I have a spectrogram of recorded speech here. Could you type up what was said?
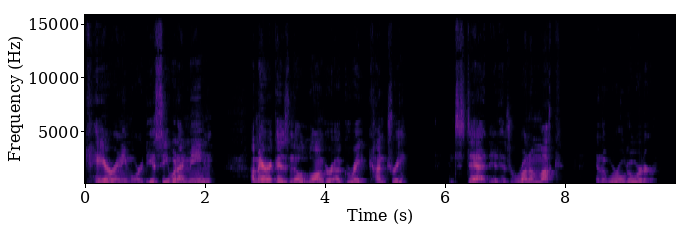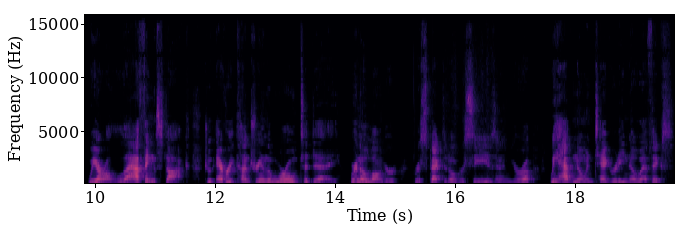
care anymore. Do you see what I mean? America is no longer a great country. Instead, it has run amuck in the world order. We are a laughing stock to every country in the world today. We're no longer respected overseas and in Europe. We have no integrity, no ethics.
